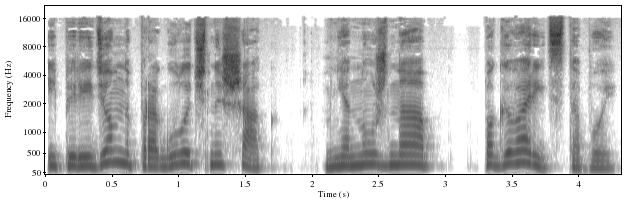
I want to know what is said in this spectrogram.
и перейдем на прогулочный шаг. Мне нужно поговорить с тобой».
